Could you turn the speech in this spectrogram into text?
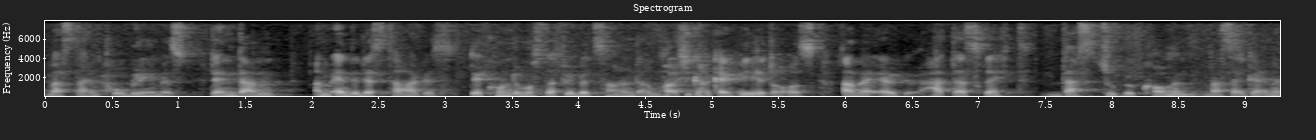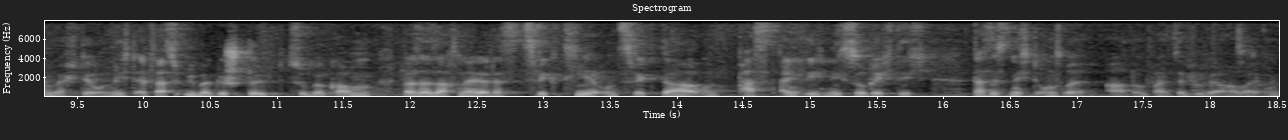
was dein Problem ist. Denn dann am Ende des Tages, der Kunde muss dafür bezahlen, darum mache ich gar kein Hehl draus. Aber er hat das Recht, das zu bekommen, was er gerne möchte und nicht etwas übergestülpt zu bekommen, was er sagt, naja, das zwickt hier und zwickt da und passt eigentlich nicht so richtig. Das ist nicht unsere Art und Weise, wie wir arbeiten.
